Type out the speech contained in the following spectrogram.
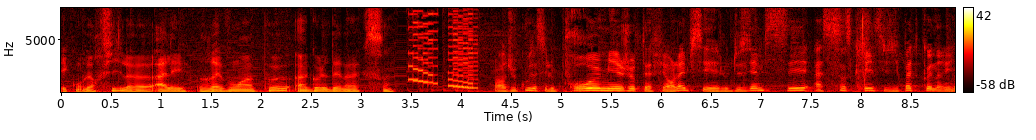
et qu'on leur file, allez, rêvons un peu un Golden Axe. Alors du coup, ça c'est le premier jeu que tu as fait en live, c'est le deuxième c'est Assassin's Creed si je dis pas de conneries.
